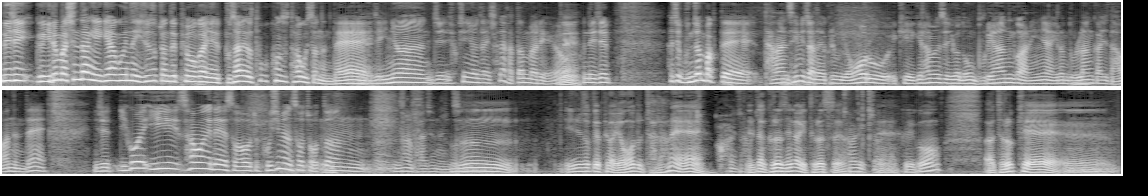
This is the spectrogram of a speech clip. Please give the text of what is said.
근데 이제 그 이른바 신당 얘기하고 있는 이준석 전 대표가 이제 부산에서 토크 콘서트 하고 있었는데 네. 이제 인유한 이제 혁신위원장이 찾아갔단 말이에요. 네. 근데 이제 사실 문전박대 당한 셈이잖아요. 그리고 영어로 이렇게 얘기를 하면서 이거 너무 무례한 거 아니냐 이런 논란까지 나왔는데 이제 이거 이 상황에 대해서 좀 보시면서 좀 어떤 인상을 받으셨는지. 저는 이준석 대표가 영어도 잘하네. 아, 일단 그런 생각이 들었어요. 잘하겠죠. 예, 그리고 아, 저렇게 음.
